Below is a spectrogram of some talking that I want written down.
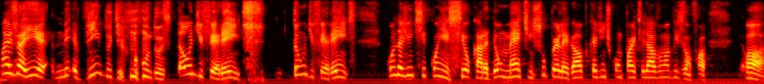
Mas aí, vindo de mundos tão diferentes, tão diferentes, quando a gente se conheceu, cara, deu um matching super legal porque a gente compartilhava uma visão. Fala, ó,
